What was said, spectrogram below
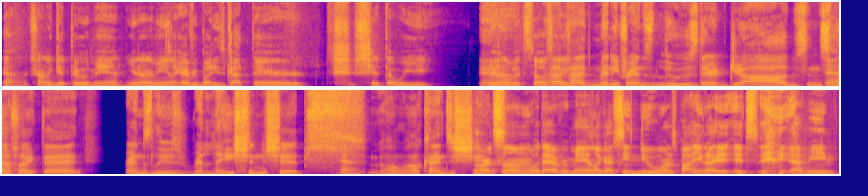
Yeah, we're trying to get through it, man. You know what I mean? Like everybody's got their sh- shit that we Yeah. dealing with. So I've like, had many friends lose their jobs and stuff like that. Friends lose relationships. Yeah. All, all kinds of shit. some, whatever, man. Like I've seen new ones pop. You know, it, it's. I mean,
